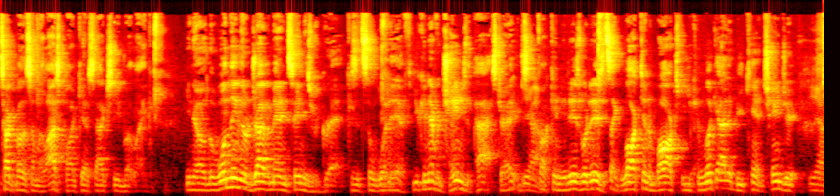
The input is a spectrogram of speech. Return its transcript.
talked about this on my last podcast actually, but like you know the one thing that'll drive a man insane is regret because it's the what if. You can never change the past, right? It's Yeah. fucking. It is what it is. It's like locked in a box, but you can look at it, but you can't change it. Yeah.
